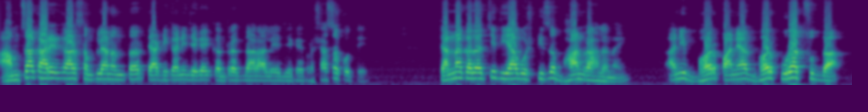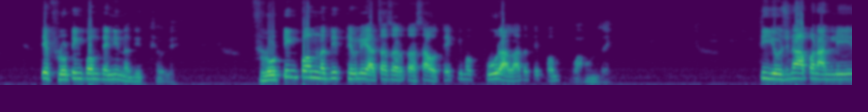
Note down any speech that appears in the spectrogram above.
आमचा कार्यकाळ संपल्यानंतर त्या ठिकाणी जे काही कंत्रकदार आले जे काही प्रशासक होते त्यांना कदाचित या गोष्टीचं भान राहिलं नाही. आणि भर पाण्यात भर पुरात सुद्धा ते फ्लोटिंग पंप त्यांनी नदीत ठेवले. फ्लोटिंग पंप नदीत ठेवले याचाच अर्थ असा होते की मग पूर आला तर ते पंप वाहून जाईल. ती योजना आपण आणली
